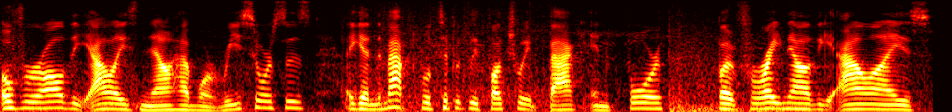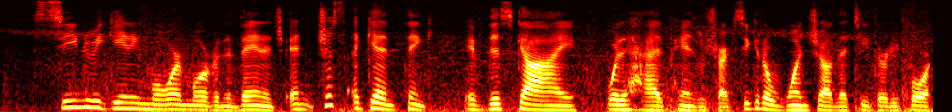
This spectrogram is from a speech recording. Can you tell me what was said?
overall the Allies now have more resources. Again, the map will typically fluctuate back and forth. But for right now, the Allies seem to be gaining more and more of an advantage. And just again, think if this guy would have had Panzerschrecks, he could have one-shot that T-34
